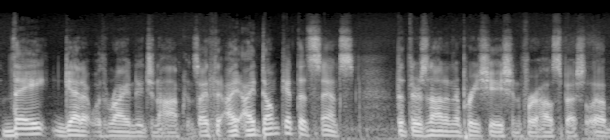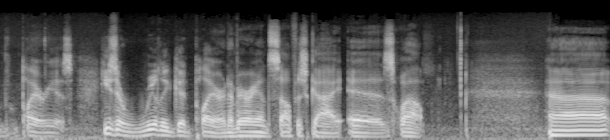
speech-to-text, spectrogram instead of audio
they get it with Ryan Nugent Hopkins. I, th- I, I don't get the sense that there's not an appreciation for how special a player he is. He's a really good player and a very unselfish guy as well. Uh,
